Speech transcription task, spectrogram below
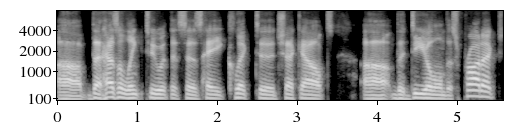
uh, that has a link to it that says hey click to check out uh, the deal on this product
